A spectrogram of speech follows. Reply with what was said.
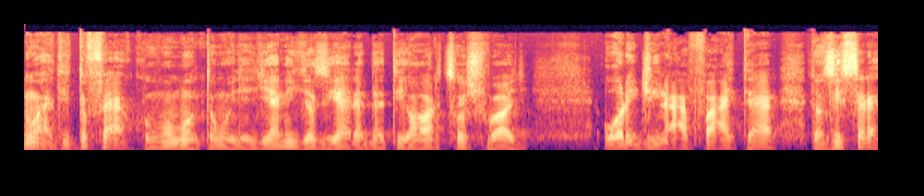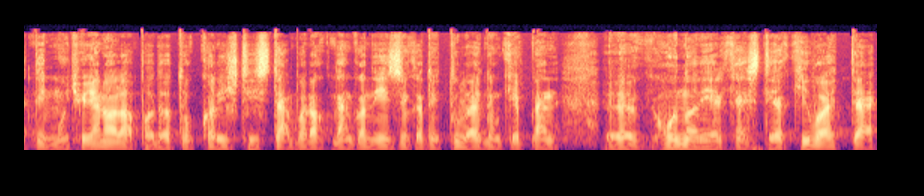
No hát itt a felkonban mondtam, hogy egy ilyen igazi eredeti harcos vagy, original fighter, de azért szeretném, hogy olyan alapadatokkal is tisztába raknánk a nézőket, hogy tulajdonképpen ö, honnan érkeztél, ki vagy te,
